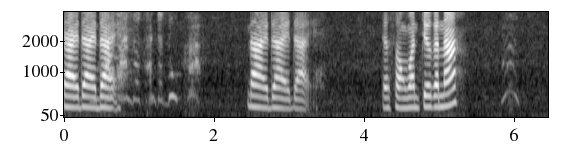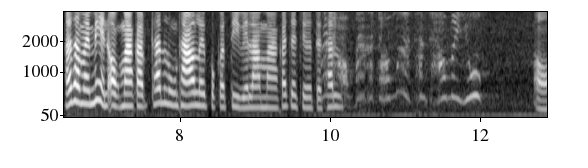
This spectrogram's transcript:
ได้ได้ได้บ้านเดี๋ยวท่านจะดูข้าได้ได้ได้เดี๋ยวสองวันเจอกันนะ แล้วทำไมไม่เห็นออกมากับท่านลุงเท้าเลยปกติเวลามาก็จะเจอแต่ท่าน ออกมาก็ต่อเมื่อท่านเท้าไม่อยู่อ๋อ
